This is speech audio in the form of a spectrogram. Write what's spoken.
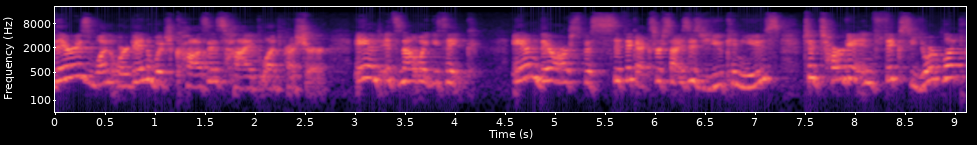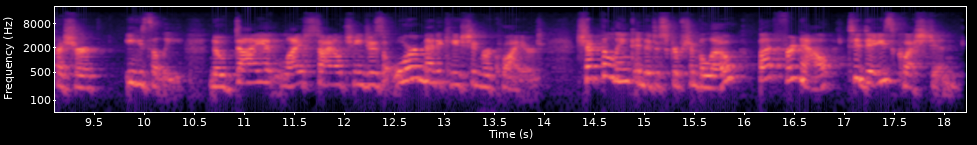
There is one organ which causes high blood pressure, and it's not what you think. And there are specific exercises you can use to target and fix your blood pressure easily. No diet, lifestyle changes, or medication required. Check the link in the description below, but for now, today's question.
